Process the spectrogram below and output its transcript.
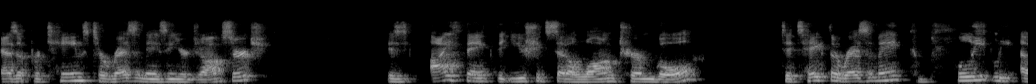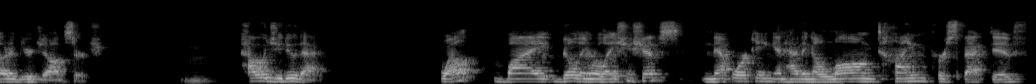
as it pertains to resumes in your job search, is I think that you should set a long-term goal to take the resume completely out of your job search. Mm. How would you do that? Well, by building relationships, networking, and having a long time perspective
